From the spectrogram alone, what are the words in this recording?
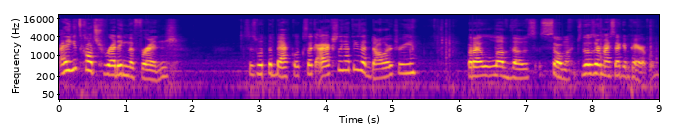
I think it's called Shredding the Fringe. This is what the back looks like. I actually got these at Dollar Tree. But I love those so much. Those are my second pair of them.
